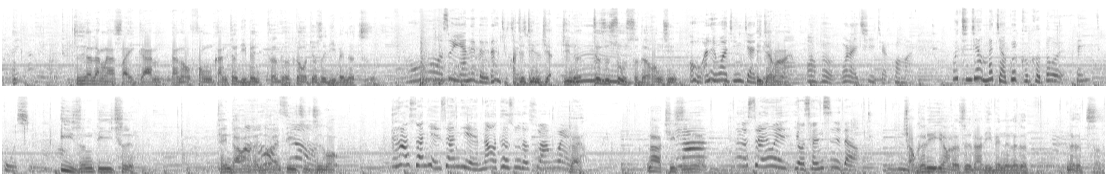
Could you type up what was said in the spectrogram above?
这是要让它晒干，然后风干。这里面可可豆就是里面的籽。哦，所以安尼得当就啊，这真假，真的，这是素食的放心。哦，安尼我真假。你吃看嘛？哦好，我来试吃看嘛。我真正没吃过可可豆的哎果实。一生第一次，全台湾很多人第一次吃过。那它酸甜酸甜，然后特殊的酸味。对。那其实呢？那个酸味有层次的。巧克力要的是它里面的那个那个籽。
